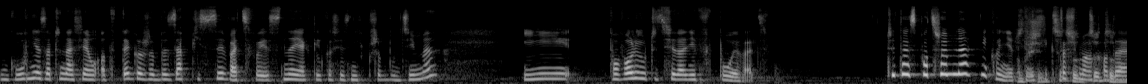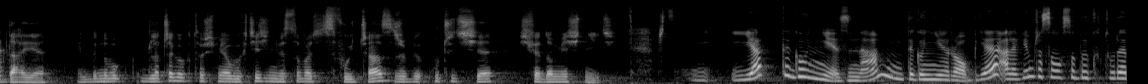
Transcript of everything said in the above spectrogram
Głównie zaczyna się od tego, żeby zapisywać swoje sny, jak tylko się z nich przebudzimy i powoli uczyć się na nie wpływać. Czy to jest potrzebne? Niekoniecznie. Jeśli ktoś to, ma ochotę... co to daje? Jakby, no bo dlaczego ktoś miałby chcieć inwestować swój czas, żeby uczyć się świadomie śnić? Ja tego nie znam, tego nie robię, ale wiem, że są osoby, które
